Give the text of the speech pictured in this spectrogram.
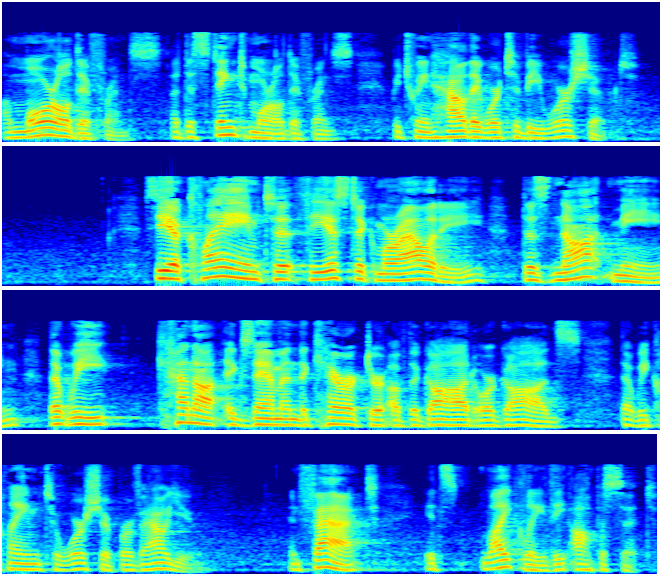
a moral difference, a distinct moral difference between how they were to be worshiped. See, a claim to theistic morality does not mean that we cannot examine the character of the God or gods that we claim to worship or value. In fact, it's likely the opposite.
